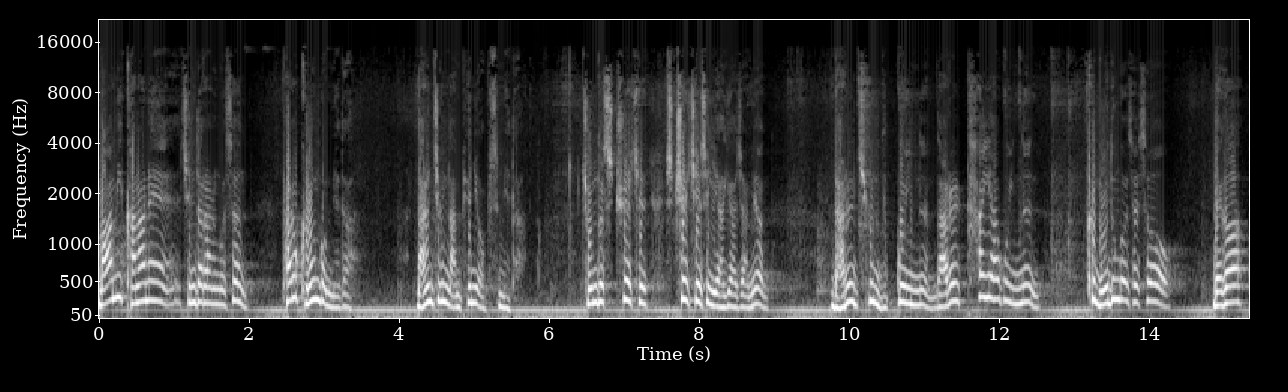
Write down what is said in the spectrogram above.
마음이 가난해진다라는 것은 바로 그런 겁니다. 나는 지금 남편이 없습니다. 좀 더 스트레치, 스트레치해서 이야기하자면, 나를 지금 묶고 있는, 나를 타이하고 있는 그 모든 것에서 내가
